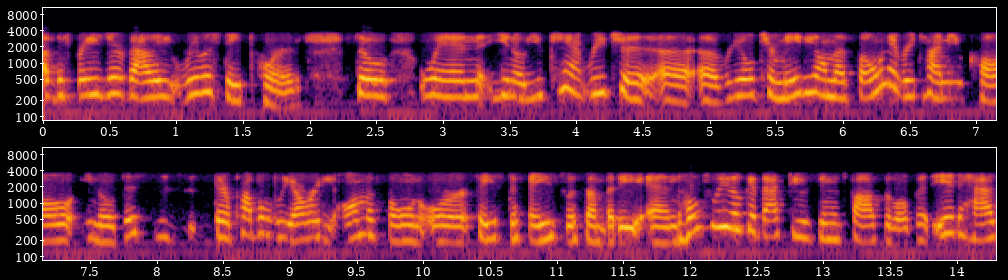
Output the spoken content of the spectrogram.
of the Fraser Valley Real Estate Board. So when, you know, you can't reach a, a, a realtor maybe on the phone every time you call, you know, this is, they're probably already on the phone or face to face with somebody and hopefully they'll get back to you as soon as possible. But it has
